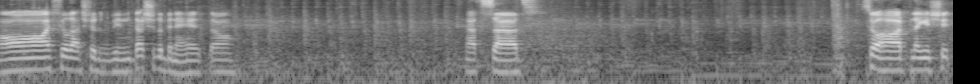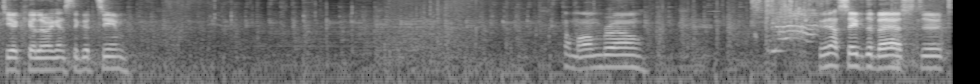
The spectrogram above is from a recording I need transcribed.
Oh, I feel that should have been that should have been a hit though. That's sad. So hard playing a shit tier killer against a good team. Come on, bro. Give me that save the best, dude.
